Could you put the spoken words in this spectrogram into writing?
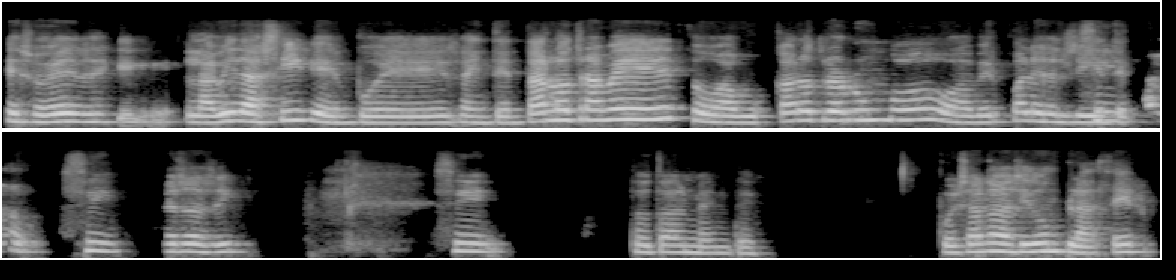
Eso es, que la vida sigue, pues a intentarlo otra vez o a buscar otro rumbo o a ver cuál es el siguiente paso. Sí. Es así. Sí, totalmente. Pues Ana, ha sido un placer.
